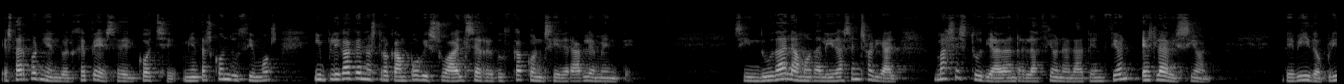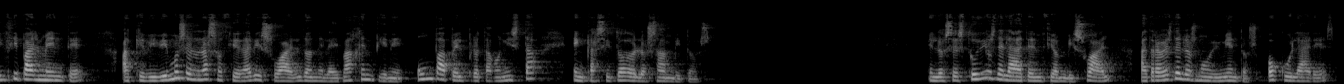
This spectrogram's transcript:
estar poniendo el GPS del coche mientras conducimos implica que nuestro campo visual se reduzca considerablemente. Sin duda, la modalidad sensorial más estudiada en relación a la atención es la visión, debido principalmente a que vivimos en una sociedad visual donde la imagen tiene un papel protagonista en casi todos los ámbitos. En los estudios de la atención visual, a través de los movimientos oculares,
